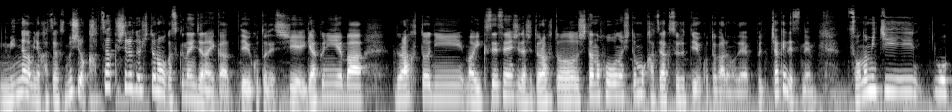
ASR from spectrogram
みんながみんな活躍する。むしろ活躍してる人の方が少ないんじゃないかっていうことですし逆に言えばドラフトに、まあ、育成選手だしドラフト下の方の人も活躍するっていうことがあるのでぶっちゃけですねその道を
